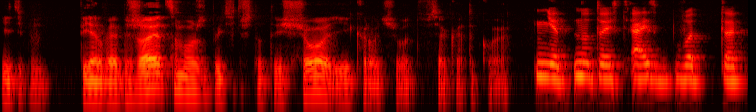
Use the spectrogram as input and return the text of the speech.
и, типа, первый обижается, может быть, или что-то еще, и, короче, вот всякое такое. Нет, ну то есть, а из вот э,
